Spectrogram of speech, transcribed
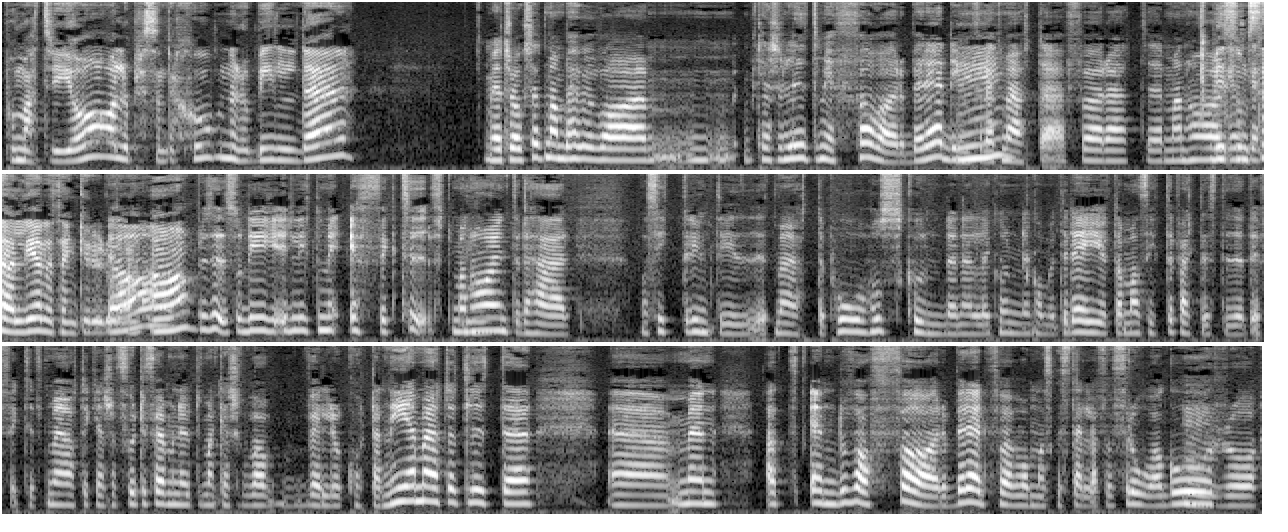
på material och presentationer och bilder. Men jag tror också att man behöver vara mm, kanske lite mer förberedd inför Mm. ett möte. För att eh, man har Vi som ganska- säljare tänker du då? Ja, precis. Och det är lite mer effektivt. Man Mm. har inte det här man sitter inte i ett möte på, hos kunden eller kunden kommer till dig utan man sitter faktiskt i ett effektivt möte, kanske 45 minuter. Man kanske var, väljer att korta ner mötet lite. Eh, men att ändå vara förberedd för vad man ska ställa för frågor Mm. och,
